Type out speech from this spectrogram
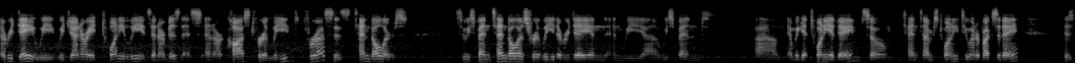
every day we, we generate 20 leads in our business and our cost for a lead for us is $10 so we spend $10 for a lead every day and, and we uh, we spend um, and we get 20 a day. So 10 times 20 200 bucks a day is,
